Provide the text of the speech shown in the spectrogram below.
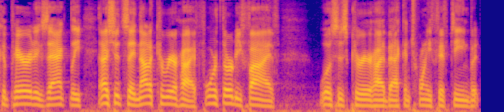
compare it exactly. And I should say, not a career high. 435 was his career high back in 2015, but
